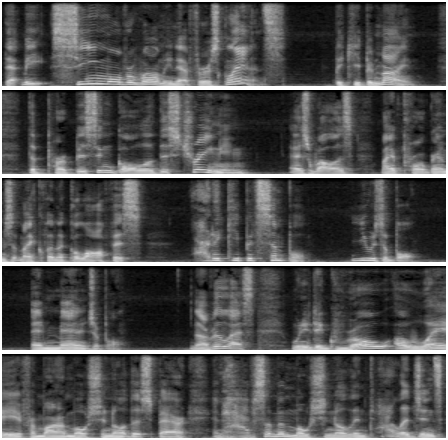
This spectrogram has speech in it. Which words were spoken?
that may seem overwhelming at first glance. But keep in mind, the purpose and goal of this training, as well as my programs at my clinical office, are to keep it simple, usable, and manageable. Nevertheless, we need to grow away from our emotional despair and have some emotional intelligence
